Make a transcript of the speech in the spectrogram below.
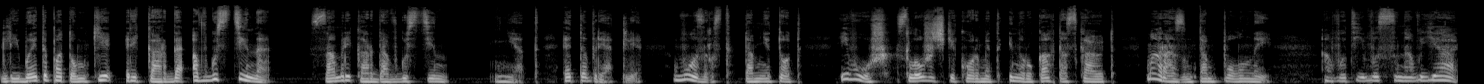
либо это потомки Рикардо Августина. Сам Рикардо Августин. Нет, это вряд ли. Возраст там не тот. Его уж с ложечки кормят и на руках таскают. Маразм там полный. А вот его сыновья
